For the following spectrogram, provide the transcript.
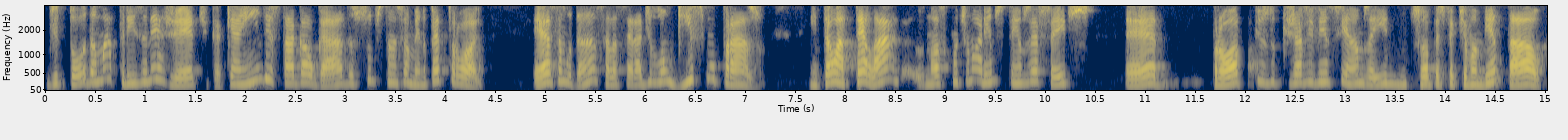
de toda a matriz energética, que ainda está galgada substancialmente no petróleo. Essa mudança ela será de longuíssimo prazo. Então, até lá, nós continuaremos tendo os efeitos é, próprios do que já vivenciamos aí sob a perspectiva ambiental,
